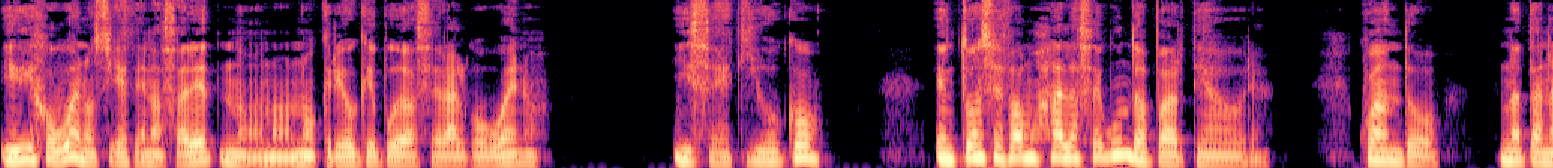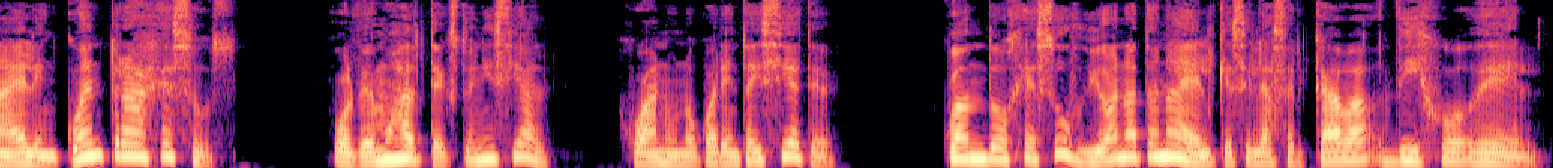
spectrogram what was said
Y dijo, bueno, si es de Nazaret, no, no, no creo que pueda hacer algo bueno y se equivocó. Entonces vamos a la segunda parte ahora. Cuando Natanael encuentra a Jesús, volvemos al texto inicial, Juan 1.47. Cuando Jesús vio a Natanael que se le acercaba, dijo de él,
